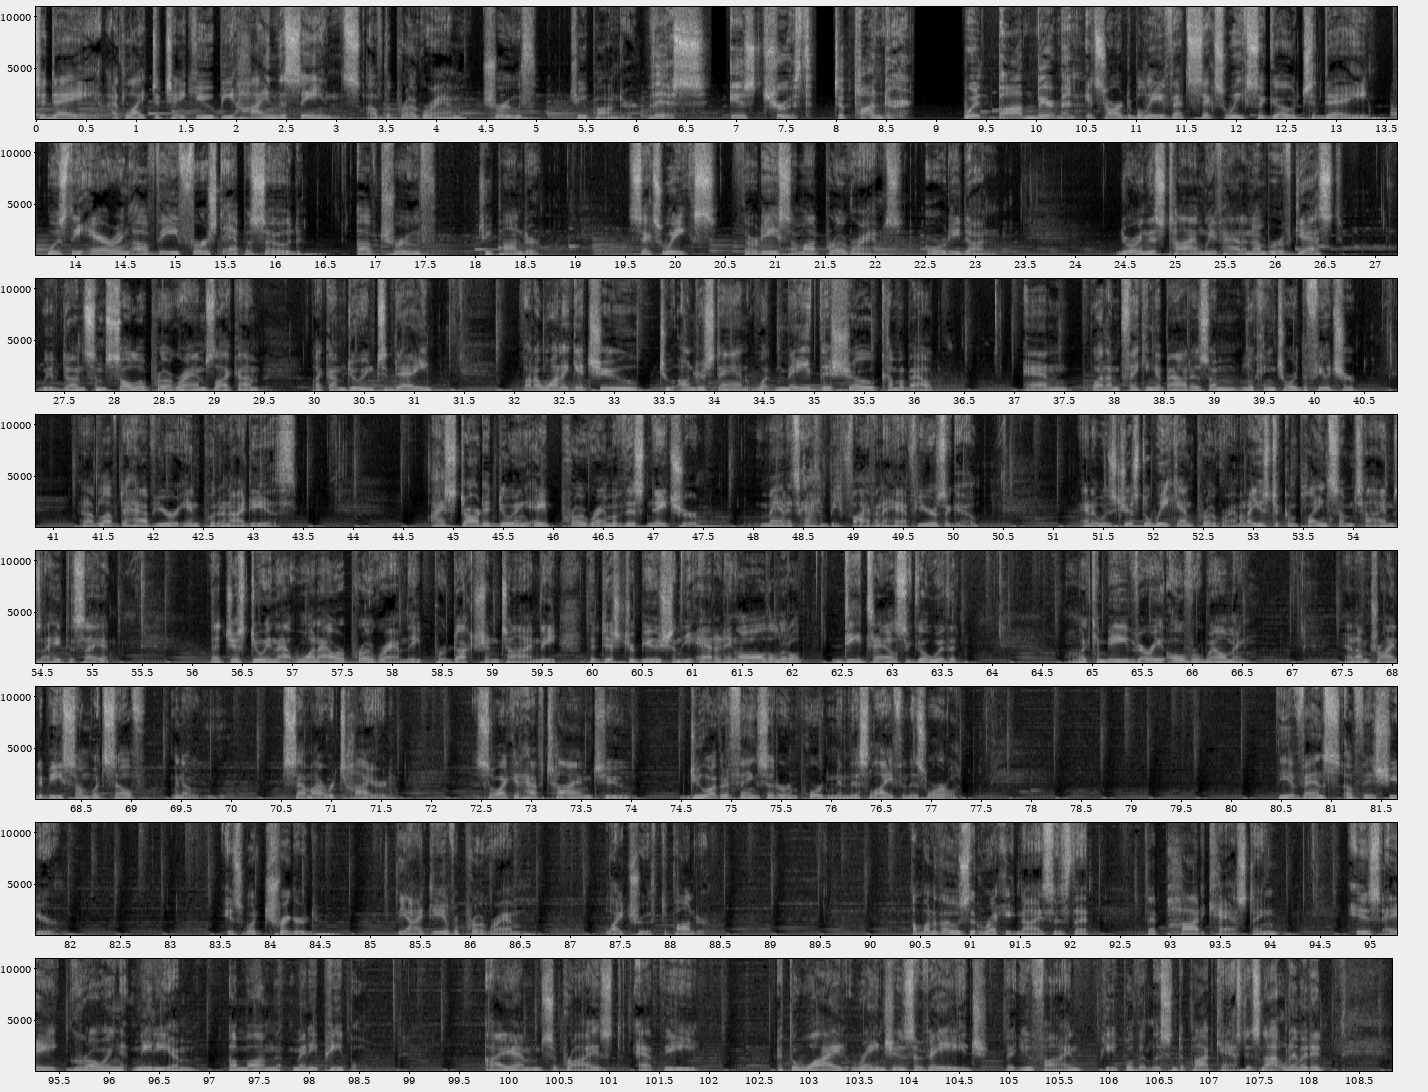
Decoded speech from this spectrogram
Today, I'd like to take you behind the scenes of the program Truth to Ponder. This is Truth to Ponder with Bob Bierman. It's hard to believe that six weeks ago today was the airing of the first episode of Truth to Ponder. Six weeks, 30 some odd programs already done. During this time, we've had a number of guests. We've done some solo programs like I'm like I'm doing today, but I want to get you to understand what made this show come about and what I'm thinking about as I'm looking toward the future. And I'd love to have your input and ideas. I started doing a program of this nature, man, it's got to be five and a half years ago. And it was just a weekend program. And I used to complain sometimes, I hate to say it, that just doing that one hour program, the production time, the, the distribution, the editing, all the little details that go with it, well, it can be very overwhelming. And I'm trying to be somewhat self, you know, semi retired so I could have time to do other things that are important in this life, in this world. The events of this year is what triggered the idea of a program like Truth to Ponder. I'm one of those that recognizes that that podcasting is a growing medium among many people. I am surprised at the at the wide ranges of age that you find people that listen to podcasts. It's not limited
